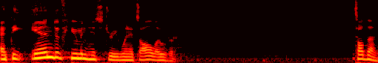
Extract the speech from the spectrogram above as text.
at the end of human history when it's all over. It's all done.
